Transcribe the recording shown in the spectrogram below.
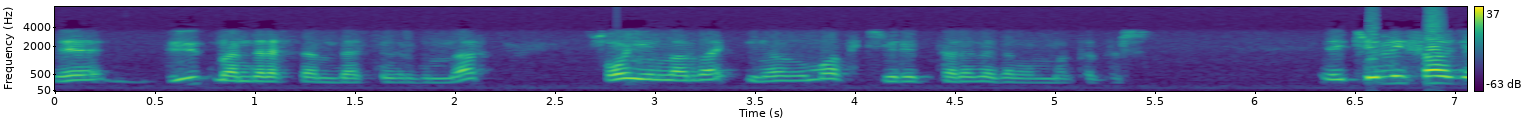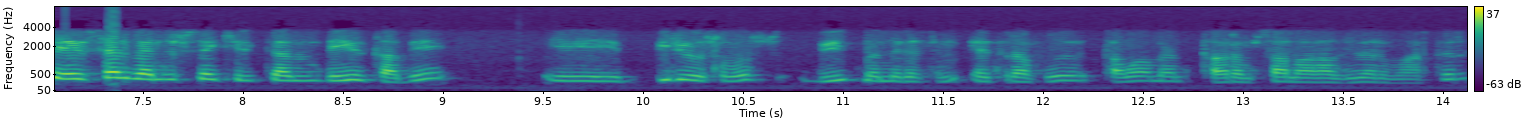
ve büyük Menderes'ten beslenir bunlar. Son yıllarda inanılmaz kirliliklere neden olmaktadır. E, kirlilik sadece evsel ve endüstriyel kirlilikten değil tabi. E, biliyorsunuz Büyük Menderes'in etrafı tamamen tarımsal araziler vardır.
